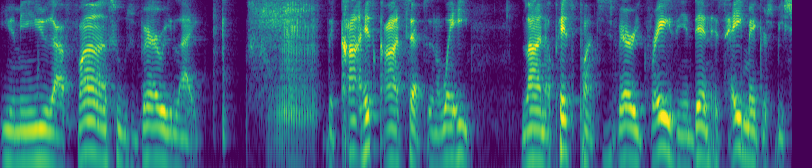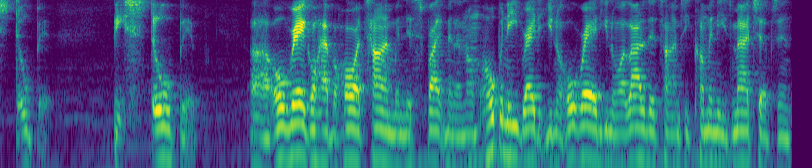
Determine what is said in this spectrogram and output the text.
you mean you got Fonz who's very like the con his concepts and the way he line up his punch is very crazy and then his haymakers be stupid. Be stupid. Uh old Red gonna have a hard time in this fight, man, and I'm hoping he ready. You know, old Red, you know, a lot of the times he come in these matchups and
